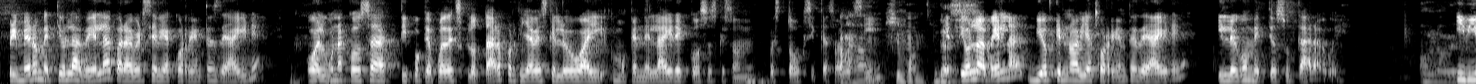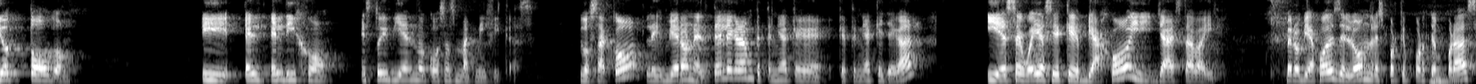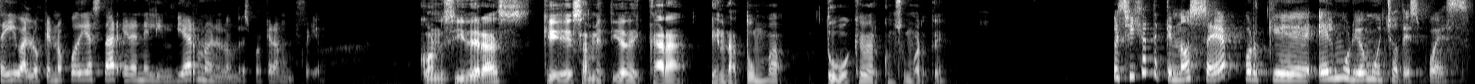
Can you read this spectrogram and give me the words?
primero metió la vela para ver si había corrientes de aire o alguna cosa tipo que pueda explotar, porque ya ves que luego hay como que en el aire cosas que son pues tóxicas o algo Ajá, así. Simón. Metió la vela, vio que no había corriente de aire y luego metió su cara, güey. y vio todo. Y él, él dijo, estoy viendo cosas magníficas. Lo sacó, le enviaron el telegram que tenía que, que tenía que llegar y ese güey así que viajó y ya estaba ahí. Pero viajó desde Londres porque por temporada se iba. Lo que no podía estar era en el invierno en Londres porque era muy frío. ¿Consideras que esa metida de cara en la tumba tuvo que ver con su muerte? Pues fíjate que no sé porque él murió mucho después.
